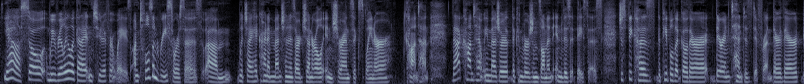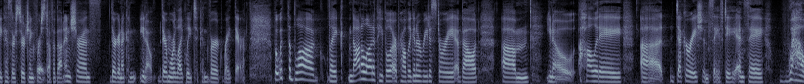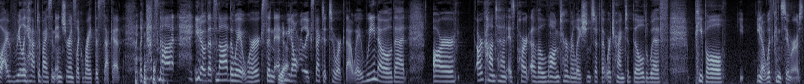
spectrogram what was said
Yeah, so we really look at it in two different ways. On tools and resources, um, which I had kind of mentioned as our general insurance explainer content. That content we measure the conversions on an in-visit basis. Just because the people that go there, their intent is different. They're there because they're searching for right. stuff about insurance. They're going to, con- you know, they're more likely to convert right there. But with the blog, like, not a lot of people are probably going to read a story about, um, you know, holiday uh, decoration safety and say, wow, I really have to buy some insurance like right this second. Like that's not, you know, that's not the way it works. And, and yeah. we don't really expect it to work that way. We know that our our content is part of a long-term relationship that we're trying to build with people, you know, with consumers.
